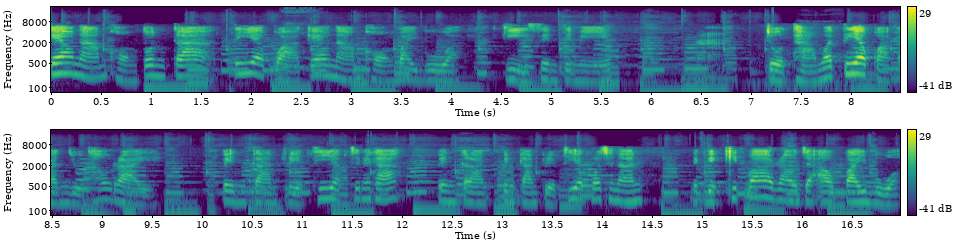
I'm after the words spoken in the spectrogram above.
แก้วน้ำของต้นกล้า เตี้ยกว่าแก้วน้ำของใบบัว กี่เซนติเมตร โจทย์ถามว่าเตี้ยกว่ากันอยู่เท่าไหร่ เป็นการเปรียบเทียบใช่ไหมคะ เป็นการเป็นการเปรียบเทียบเพราะฉะนั้น เด็กๆคิดว่าเราจะเอาไปบวก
